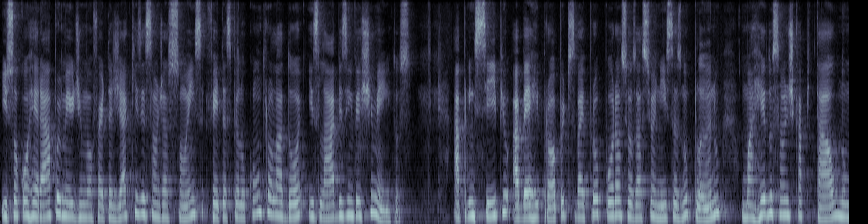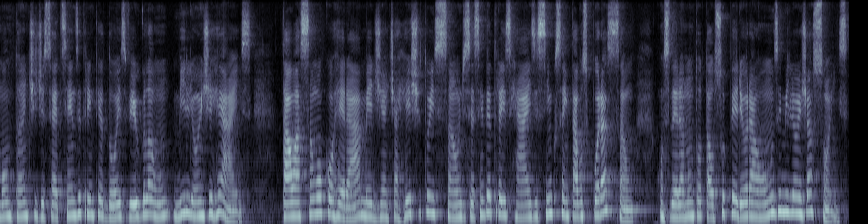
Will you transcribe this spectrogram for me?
Isso ocorrerá por meio de uma oferta de aquisição de ações feitas pelo controlador Slabs Investimentos. A princípio, a BR Properties vai propor aos seus acionistas no plano uma redução de capital no montante de 732,1 milhões de reais, Tal ação ocorrerá mediante a restituição de R$ 63,05 por ação, considerando um total superior a 11 milhões de ações.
